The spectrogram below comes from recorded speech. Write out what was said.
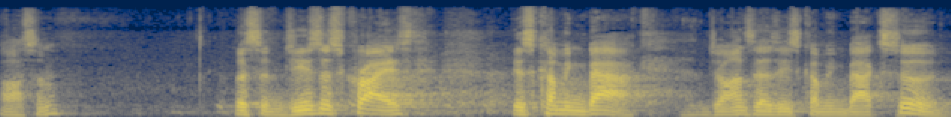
awesome. Listen, Jesus Christ is coming back. John says he's coming back soon.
